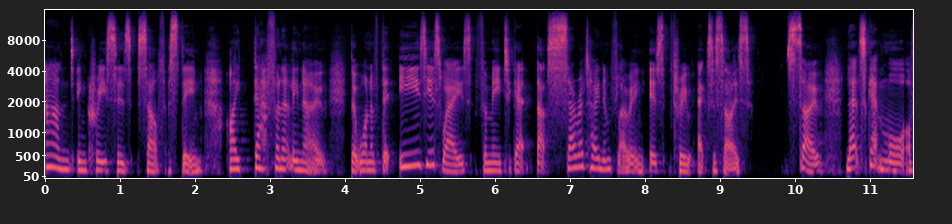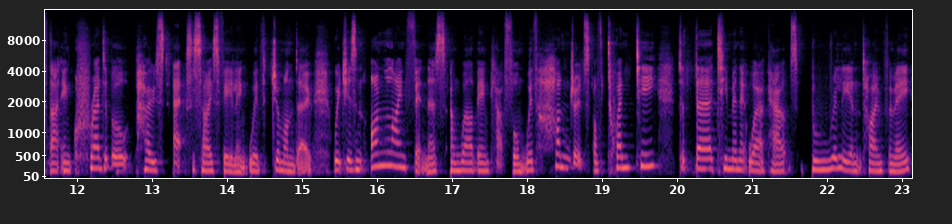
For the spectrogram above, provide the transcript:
and increases self esteem. I definitely know that one of the easiest ways for me to get that serotonin flowing is through exercise. So let's get more of that incredible post exercise feeling with Gymondo, which is an online fitness and well-being platform with hundreds of 20 to 30 minute workouts, brilliant time for me,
